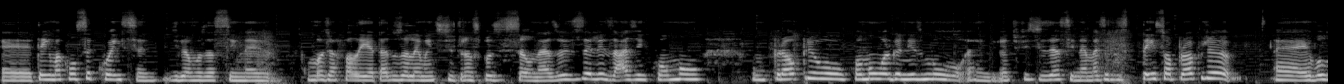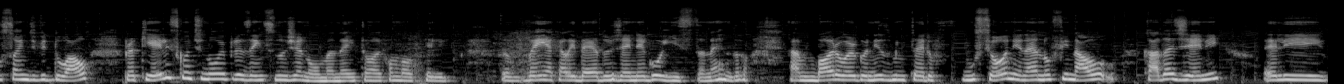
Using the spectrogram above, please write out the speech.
é, tem uma consequência, digamos assim, né? Como eu já falei até dos elementos de transposição, né? Às vezes eles agem como um próprio, como um organismo, é, é difícil dizer assim, né? Mas eles têm sua própria é, evolução individual para que eles continuem presentes no genoma, né? Então é como aquele vem aquela ideia do gene egoísta, né? Do, embora o organismo inteiro funcione, né? No final, cada gene ele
